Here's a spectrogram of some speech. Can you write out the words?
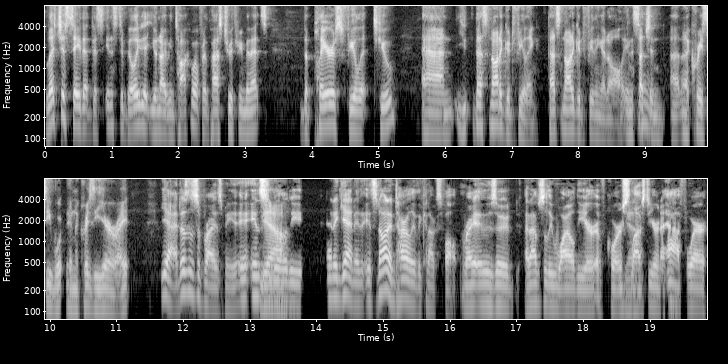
let's just say that this instability that you and I have been talking about for the past two or three minutes, the players feel it too. And you, that's not a good feeling. That's not a good feeling at all in such an, in a crazy, in a crazy year, right? Yeah, it doesn't surprise me. Instability and again, it, it's not entirely the Canucks' fault, right? It was a, an absolutely wild year, of course, Yeah. last year and a half, where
